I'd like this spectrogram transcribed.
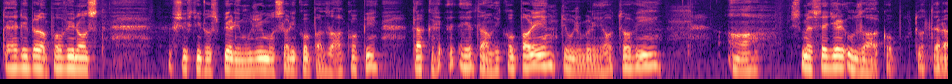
Tehdy byla povinnost, všichni dospělí muži museli kopat zákopy, tak je tam vykopali, ty už byly hotoví a jsme seděli u zákopu. To teda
